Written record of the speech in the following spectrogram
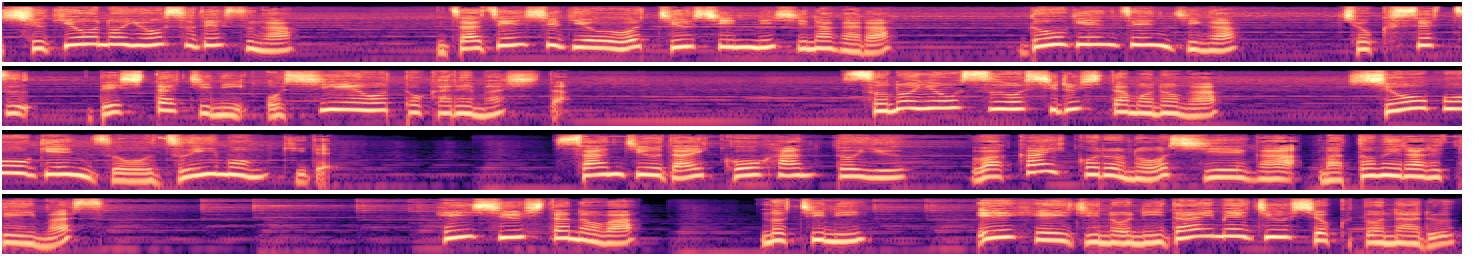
修行の様子ですが座禅修行を中心にしながら道元禅師が直接弟子たちに教えを説かれました。その様子を記したものが消防現像随文記で30代後半という若い頃の教えがまとめられています。編集したのは後に永平寺の二代目住職となる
